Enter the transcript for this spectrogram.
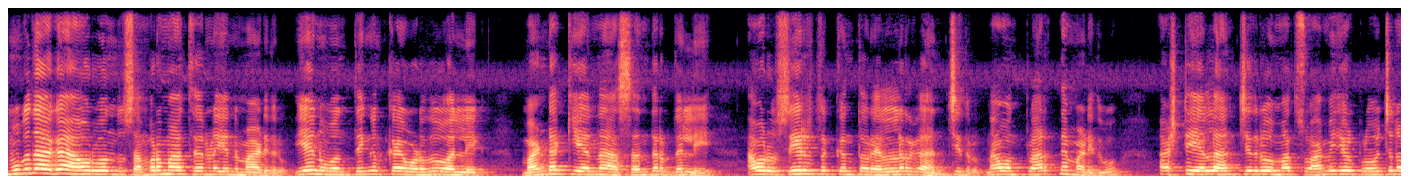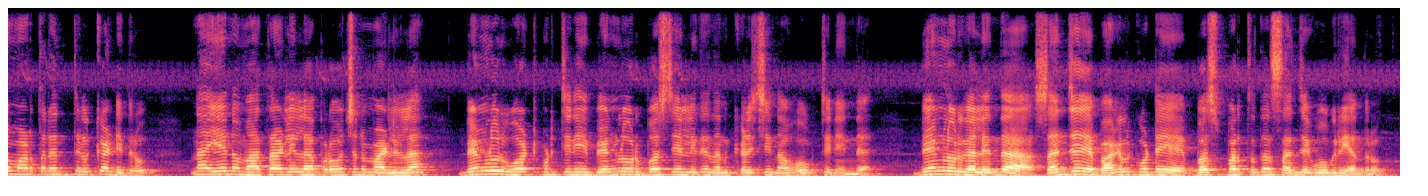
ಮುಗಿದಾಗ ಅವರು ಒಂದು ಸಂಭ್ರಮಾಚರಣೆಯನ್ನು ಮಾಡಿದರು. ಏನು ಒಂದು ತೆಂಗಿನಕಾಯಿ ಹೊಡೆದು ಅಲ್ಲಿ ಮಂಡಕ್ಕಿಯನ್ನು ಆ ಸಂದರ್ಭದಲ್ಲಿ ಅವರು ಸೇರಿರ್ತಕ್ಕಂಥವ್ರು ಎಲ್ಲರಿಗೂ ಹಂಚಿದರು. ನಾವೊಂದು ಪ್ರಾರ್ಥನೆ ಮಾಡಿದ್ವು. ಅಷ್ಟೇ ಎಲ್ಲ ಹಂಚಿದ್ರು. ಮತ್ತು ಸ್ವಾಮೀಜಿಯವರು ಪ್ರವಚನ ಮಾಡ್ತಾರೆ ಅಂತ ತಿಳ್ಕೊಂಡಿದ್ರು. ನಾ ಏನು ಮಾತಾಡಲಿಲ್ಲ, ಪ್ರವಚನ ಮಾಡಲಿಲ್ಲ. ಬೆಂಗಳೂರಿಗೆ ಹೊರಟ್ಬಿಡ್ತೀನಿ. ಬೆಂಗಳೂರು ಬಸ್ ಎಲ್ಲಿದೆ ನಾನು ಕಳಿಸಿ, ನಾವು ಹೋಗ್ತೀನಿ ಹಿಂದೆ ಬೆಂಗಳೂರಿಗೆ ಅಲ್ಲಿಂದ ಸಂಜೆ ಬಾಗಲಕೋಟೆ ಬಸ್ ಬರ್ತದೆ, ಸಂಜೆಗೆ ಹೋಗ್ರಿ ಅಂದರು.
